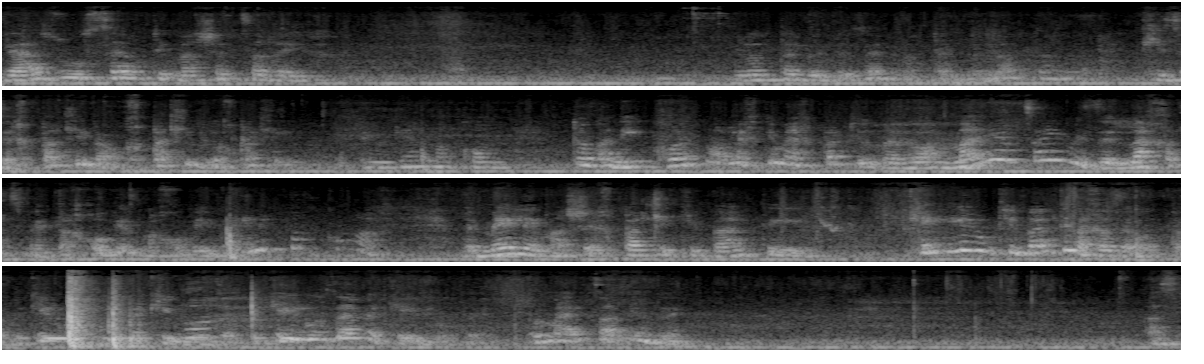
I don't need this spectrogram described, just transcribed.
ואז הוא עושה אותי מה שצריך. לא תלוי בזה, לא תלוי, לא תלוי. כי זה אכפת לי, לא אכפת לי, לא אכפת לי. הגיע למקום. טוב, אני כל הזמן הולכת עם האכפתיות, ואני אומרת, מה יצא עם איזה לחץ מתח, רוגז מחובים? אין לי כבר כוח. ומילא מה שאכפת לי קיבלתי, כאילו קיבלתי לך זה עוד פעם, וכאילו זה, וכאילו זה, וכאילו זה, וכאילו זה. ומה יצא מזה? אז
